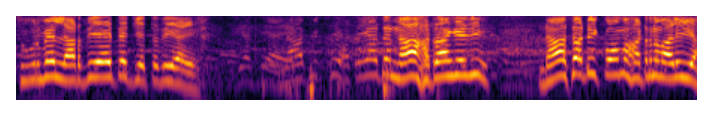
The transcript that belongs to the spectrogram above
ਸੂਰਮੇ ਲੜਦੇ ਆਏ ਤੇ ਜਿੱਤਦੇ ਆਏ। ਨਾ ਪਿੱਛੇ ਹਟੇ ਆ ਤੇ ਨਾ ਹਟਾਂਗੇ ਜੀ। ਨਾ ਸਾਡੀ ਕੌਮ ਹਟਣ ਵਾਲੀ ਆ।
